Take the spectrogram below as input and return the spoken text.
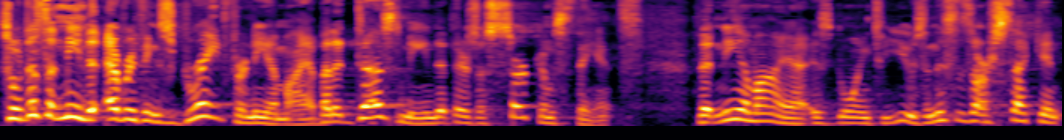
So it doesn't mean that everything's great for Nehemiah, but it does mean that there's a circumstance that Nehemiah is going to use. And this is our second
